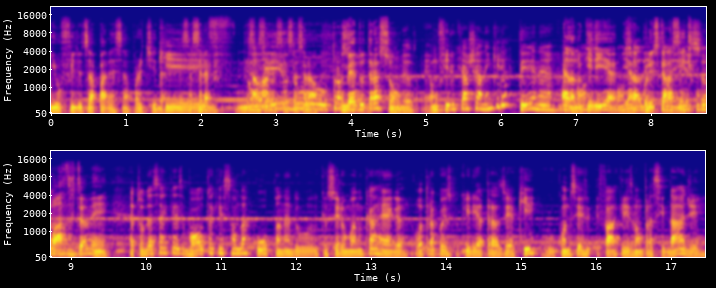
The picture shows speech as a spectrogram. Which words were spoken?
E o filho desaparece na partida. Que Essa cena é, no essa é meio do sensacional. ultrassom. No meio do ultrassom. É um filho que eu acho que ela nem queria ter, né? Ela não queria. E era por isso que ela salientar sente isso. culpada também. É toda essa volta à questão da culpa, né, do que o ser humano carrega. Outra coisa que eu queria trazer aqui, quando você fala que eles vão pra cidade,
